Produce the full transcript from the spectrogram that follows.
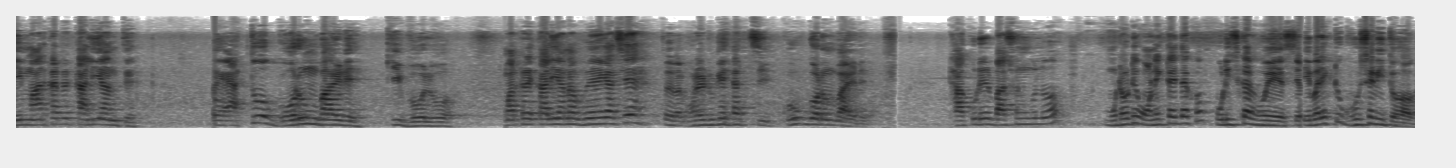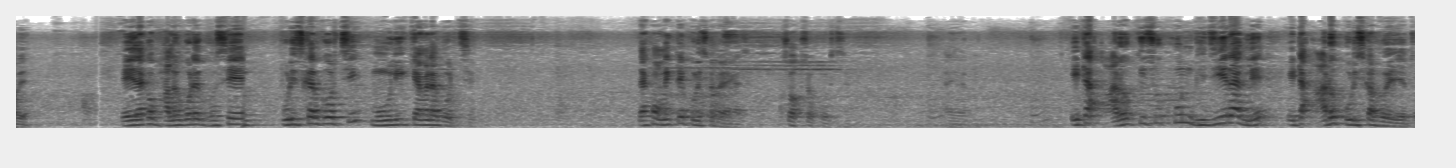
এই মার্কেটের কালি আনতে। এত গরম বাইরে কি বলব? মার্কেটে কালি আনা হয়ে গেছে তো এবার ঘরে ঢুকে যাচ্ছি খুব গরম বাইরে। ঠাকুরের বাসনগুলো মোটামুটি অনেকটাই দেখো পরিষ্কার হয়ে এসছে। এবার একটু ঘষে নিতে হবে। এই দেখো ভালো করে ঘষে পরিষ্কার করছি, মৌলি ক্যামেরা করছে। দেখো অনেকটাই পরিষ্কার হয়ে গেছে, চকচক করছে। এটা আরও কিছুক্ষণ ভিজিয়ে রাখলে এটা আরও পরিষ্কার হয়ে যেত।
